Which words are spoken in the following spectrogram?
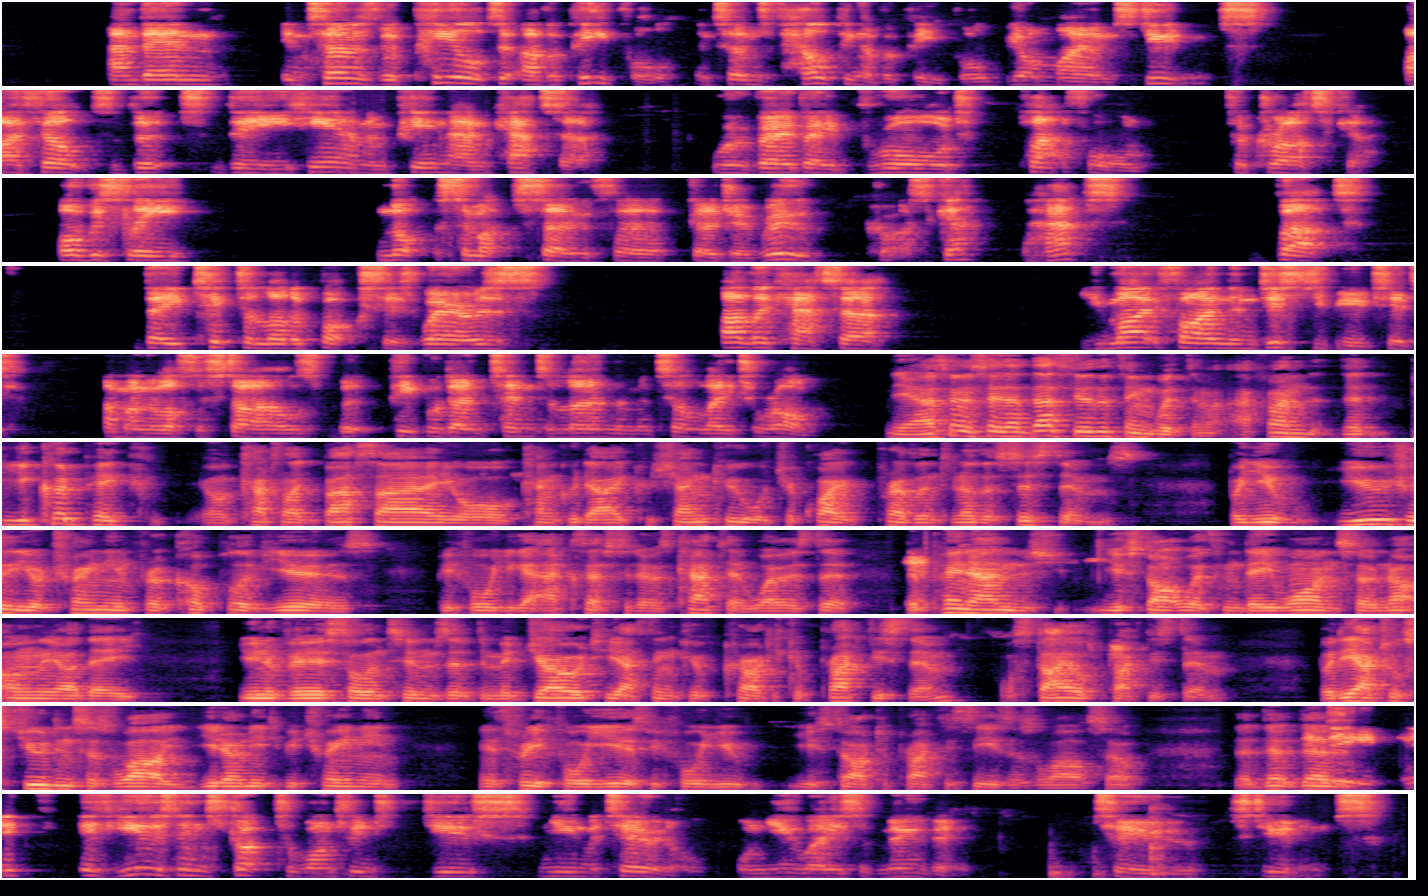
And then in terms of appeal to other people, in terms of helping other people beyond my own students, I felt that the Heian and Pinan kata were a very, very broad platform for karateka. Obviously, not so much so for Goju Ryu karateka, perhaps, but they ticked a lot of boxes, whereas other kata, you might find them distributed among a lot of styles, but people don't tend to learn them until later on. Yeah, I was going to say that that's the other thing with them. I find that you could pick you know, kata like Bassai or Kankudai Kushanku, which are quite prevalent in other systems, but you usually you're training for a couple of years before you get access to those kata, whereas the the pinans you start with from day one. So not only are they universal in terms of the majority, I think, of karateka practice them or styles practice them, but the actual students as well. You don't need to be training in three, four years before you you start to practice these as well. So, indeed, if you as an instructor want to introduce new material or new ways of moving to students,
